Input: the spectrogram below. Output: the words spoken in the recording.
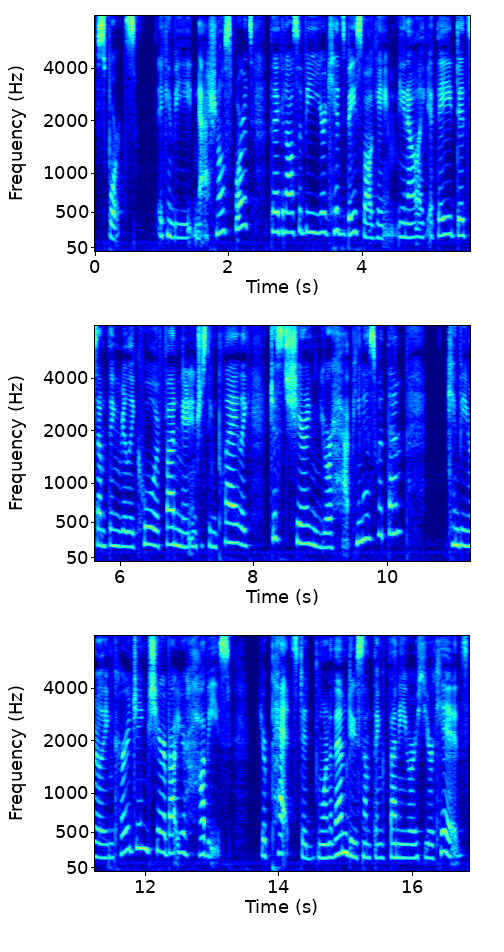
sports it can be national sports, but it could also be your kid's baseball game. You know, like if they did something really cool or fun, made an interesting play, like just sharing your happiness with them can be really encouraging. Share about your hobbies, your pets. Did one of them do something funny or your kids?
